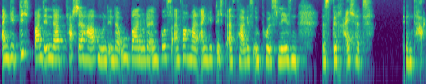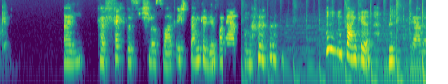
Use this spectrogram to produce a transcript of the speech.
ein Gedichtband in der Tasche haben und in der U-Bahn oder im Bus einfach mal ein Gedicht als Tagesimpuls lesen, das bereichert den Tag. Ein perfektes Schlusswort. Ich danke dir von Herzen. danke. Gerne.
